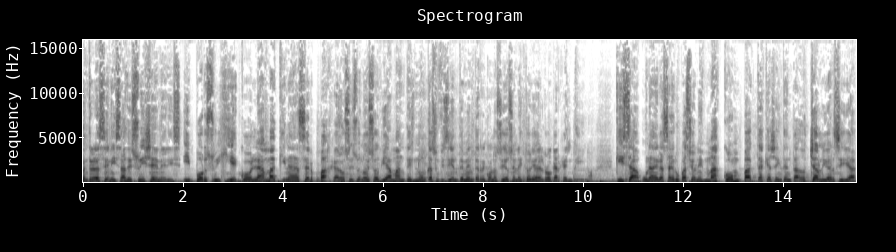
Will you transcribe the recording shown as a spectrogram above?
Entre las cenizas de Sui Generis y por su hijieco, la máquina de hacer pájaros es uno de esos diamantes nunca suficientemente reconocidos en la historia del rock argentino. Quizá una de las agrupaciones más compactas que haya intentado Charlie García,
